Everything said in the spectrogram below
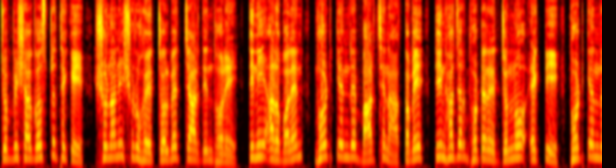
চব্বিশ আগস্ট থেকে শুনানি শুরু হয়ে চলবে চার দিন ধরে। তিনি আরও বলেন, ভোট কেন্দ্রে বাড়ছে না, তবে তিন হাজার ভোটারের জন্য একটি ভোট কেন্দ্র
